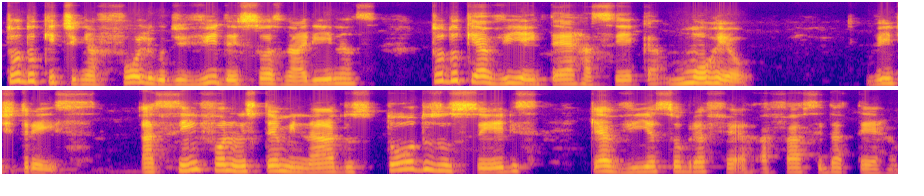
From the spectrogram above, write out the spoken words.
Tudo que tinha fôlego de vida em suas narinas, tudo que havia em terra seca, morreu. 23. Assim foram exterminados todos os seres que havia sobre a face da terra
